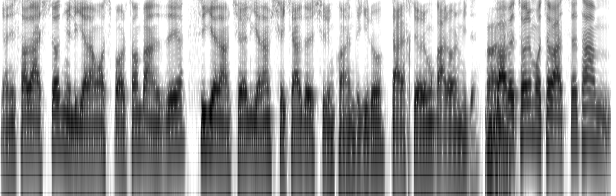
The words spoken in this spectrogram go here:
یعنی 180 میلی گرم آسپارتام به اندازه 30 گرم 40 گرم شکر داره شیرین کنندگی رو در اختیارمون قرار میده. بله. و به طور متوسط هم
